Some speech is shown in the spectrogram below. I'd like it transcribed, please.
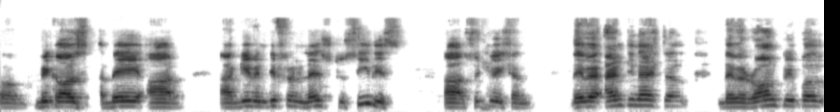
uh, because they are uh, given different lens to see this uh, situation. They were anti-national, they were wrong people,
